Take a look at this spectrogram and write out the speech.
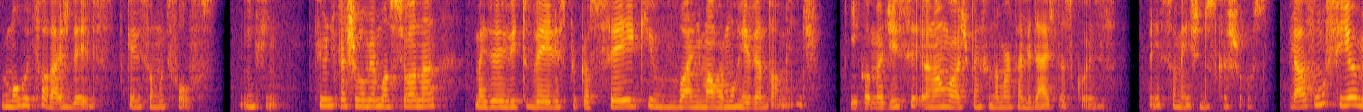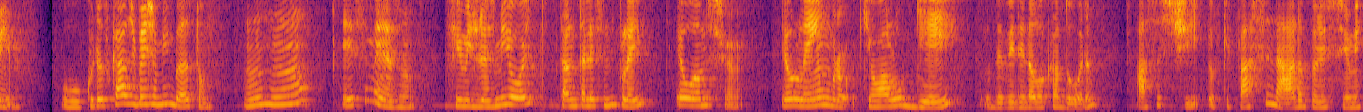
morro de saudade deles, porque eles são muito fofos. Enfim, filme de cachorro me emociona, mas eu evito ver eles porque eu sei que o animal vai morrer eventualmente. E como eu disse, eu não gosto de pensar na mortalidade das coisas, principalmente dos cachorros. Próximo filme, O Curioso Caso de Benjamin Button. Uhum, esse mesmo. Filme de 2008, tá no Telecine Play. Eu amo esse filme. Eu lembro que eu aluguei o DVD da locadora, assisti, eu fiquei fascinada por esse filme.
